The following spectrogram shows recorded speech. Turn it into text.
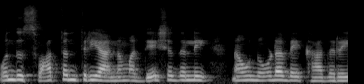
ಒಂದು ಸ್ವಾತಂತ್ರ್ಯ ನಮ್ಮ ದೇಶದಲ್ಲಿ ನಾವು ನೋಡಬೇಕಾದರೆ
